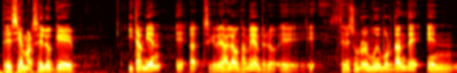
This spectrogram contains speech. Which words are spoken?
Te decía Marcelo que, y también, eh, si querés hablamos también, pero eh, tenés un rol muy importante en,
